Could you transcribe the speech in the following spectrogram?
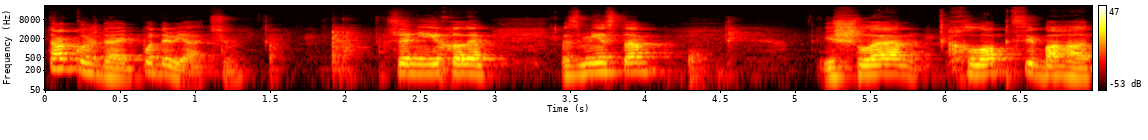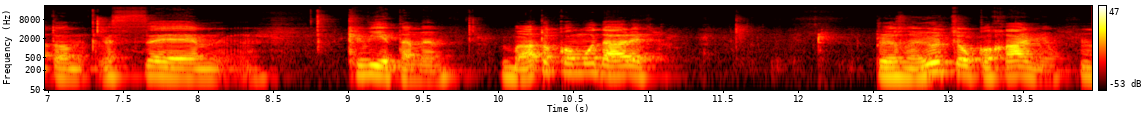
Також 9, по 9. Сьогодні їхали з міста. Ішли хлопці багато з квітами. Багато кому дарять. Признаються у коханні. Хм.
